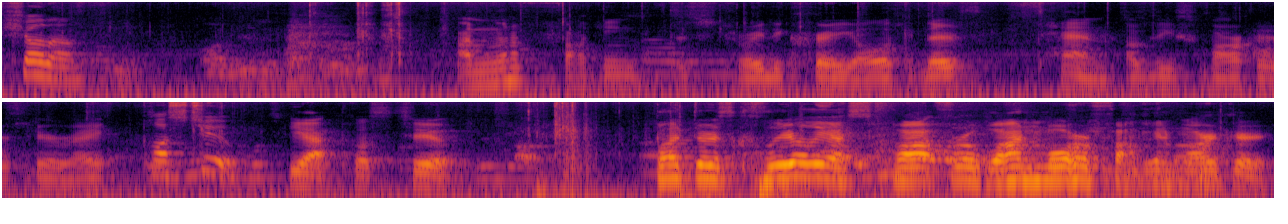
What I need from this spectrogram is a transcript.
Show them. I'm gonna fucking destroy the Crayola. Look, there's ten of these markers here, right? Plus two. Yeah, plus two. But there's clearly a spot for one more fucking marker.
